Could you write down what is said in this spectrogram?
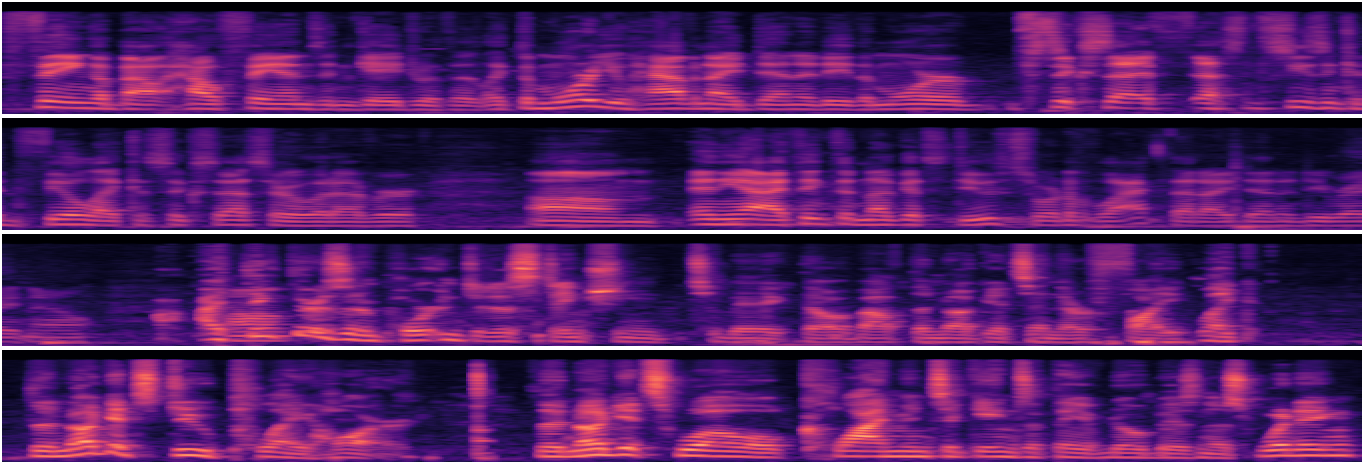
thing about how fans engage with it. Like the more you have an identity, the more success a season can feel like a success or whatever. Um, and yeah, I think the Nuggets do sort of lack that identity right now. I think Um, there's an important distinction to make though about the Nuggets and their fight. Like the Nuggets do play hard. The Nuggets will climb into games that they have no business winning.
